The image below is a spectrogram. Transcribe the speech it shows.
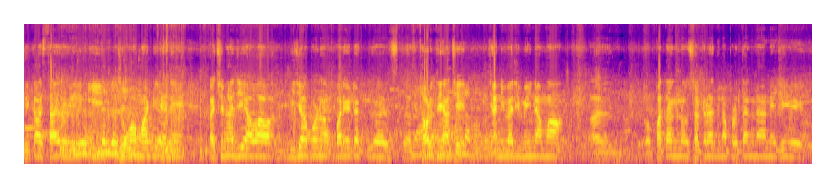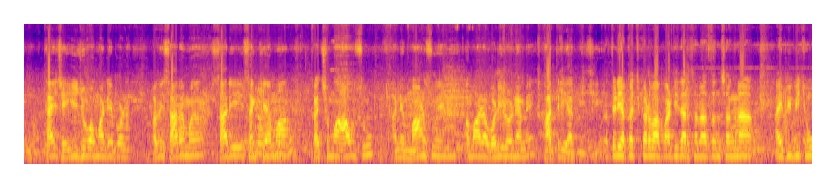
વિકાસ થયેલો એ જોવા માટે અને કચ્છના જે આવા બીજા પણ પર્યટક સ્થળ થયા છે, જાન્યુઆરી મહિનામાં પતંગનો, સંક્રાંતના પતંગના અને જે થાય છે એ જોવા માટે પણ હવે સારામાં સારી સંખ્યામાં કચ્છમાં આવશું અને માણશું એવી અમારા વડીલોને અમે ખાતરી આપી છીએ. રતડિયા કચ્છ કડવા પાટીદાર સનાતન સંઘના આઈપીપી છું.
